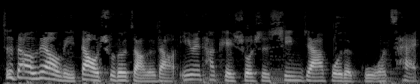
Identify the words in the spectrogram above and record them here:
这道料理到处都找得到，因为它可以说是新加坡的国菜。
